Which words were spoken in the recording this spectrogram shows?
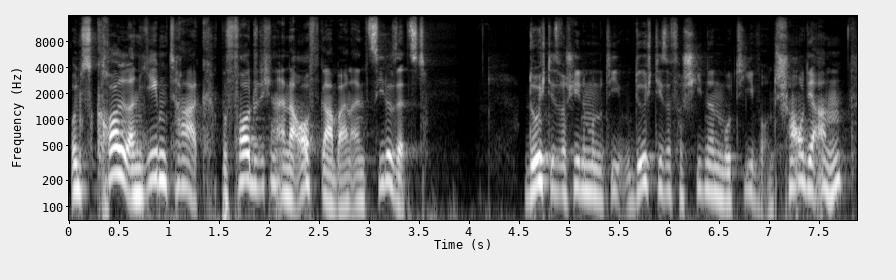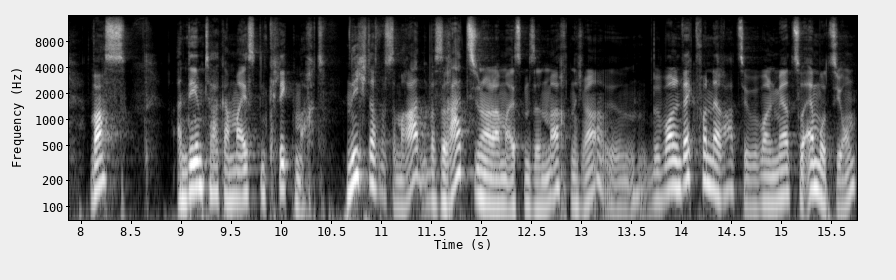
Und scroll an jedem Tag, bevor du dich an eine Aufgabe, an ein Ziel setzt, durch diese verschiedenen Motive, durch diese verschiedenen Motive und schau dir an, was an dem Tag am meisten Klick macht. Nicht das, was, was rational am meisten Sinn macht, nicht wahr? Wir wollen weg von der Ratio, wir wollen mehr zur Emotion.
